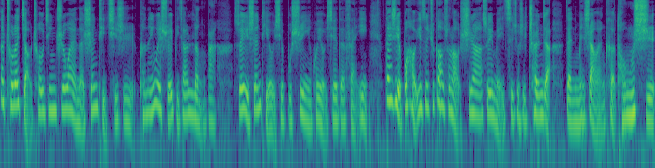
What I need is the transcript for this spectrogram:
那除了脚抽筋之外呢，身体其实可能因为水比较冷吧，所以身体有一些不适应，会有一些的反应。但是也不好意思去告诉老师啊，所以每一次就是撑着在那边上完课，同时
